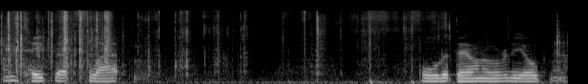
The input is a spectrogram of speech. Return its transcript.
untape that flap, fold it down over the opening.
